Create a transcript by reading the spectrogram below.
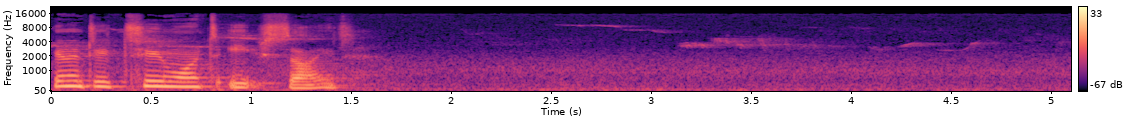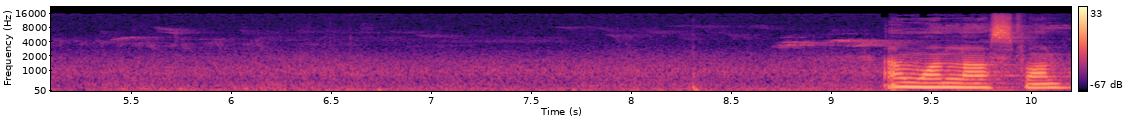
You're going to do two more to each side. And one last one.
